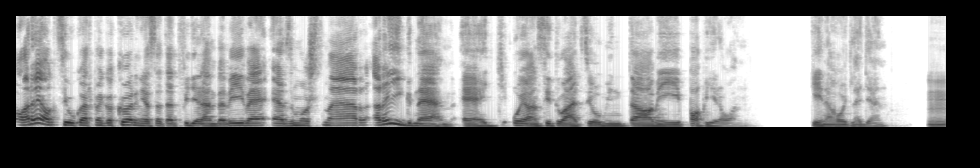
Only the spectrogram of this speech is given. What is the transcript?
a reakciókat meg a környezetet figyelembe véve ez most már rég nem egy olyan szituáció, mint ami papíron kéne, hogy legyen. Mm,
